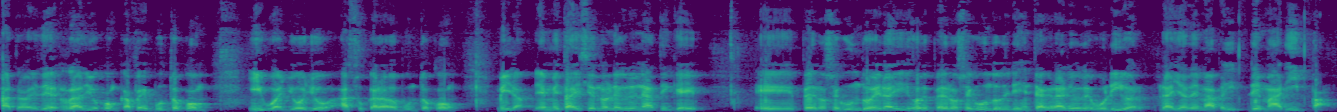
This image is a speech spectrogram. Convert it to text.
a través de radioconcafé.com y guayoyoazucarado.com. Mira, eh, me está diciendo el negro Inati que eh, Pedro II era hijo de Pedro II, dirigente agrario de Bolívar, de allá de, de Maripa.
